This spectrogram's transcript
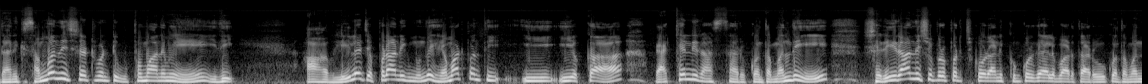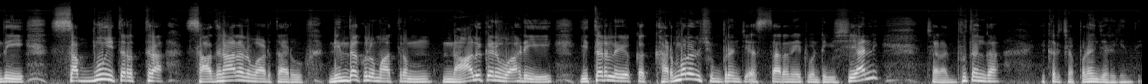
దానికి సంబంధించినటువంటి ఉపమానమే ఇది. ఆ లీల చెప్పడానికి ముందు హేమాట్పంతి ఈ ఈ యొక్క వ్యాఖ్యాన్ని రాస్తారు. కొంతమంది శరీరాన్ని శుభ్రపరచుకోవడానికి కుంకుడుకాయలు వాడతారు కొంతమంది సబ్బు ఇతరత్ర సాధనాలను వాడతారు. నిందకులు మాత్రం నాలుకను వాడి ఇతరుల యొక్క కర్మలను శుభ్రం చేస్తారనేటువంటి విషయాన్ని చాలా అద్భుతంగా ఇక్కడ చెప్పడం జరిగింది.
